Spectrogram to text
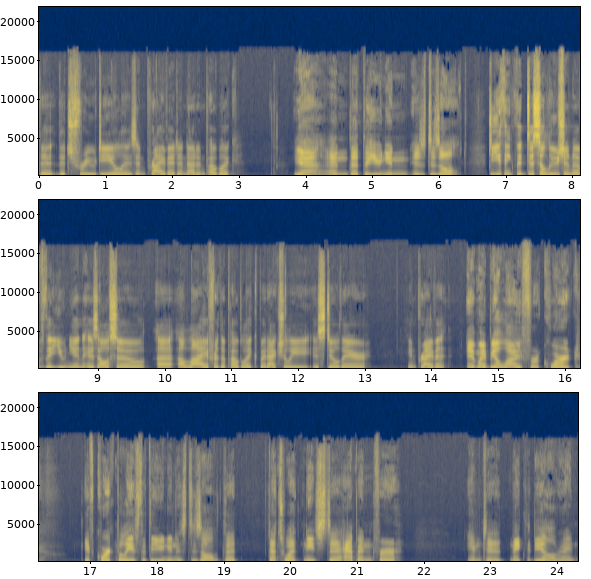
the the true deal is in private and not in public. Yeah, and that the union is dissolved. Do you think the dissolution of the union is also uh, a lie for the public, but actually is still there in private? It might be a lie for Quark if Quark believes that the union is dissolved, that that's what needs to happen for him to make the deal, right?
